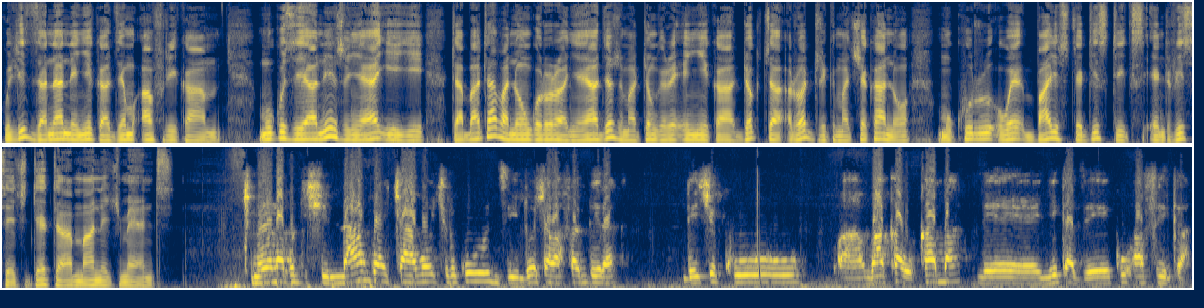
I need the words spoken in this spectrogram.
kudyidzana nenyika dzemuafrica mukuziya nezvenyaya iyi tabata vanoongorora nyaya dzezvematongero enyika dr roderick machekano mukuru webiostatistics and research data management. Tinoona kuti chinangwa chavo chiri kunzi ndo chavafambira ndechekuvaka uh, ukama nenyika dzekuafrica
